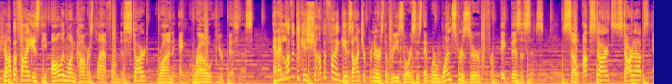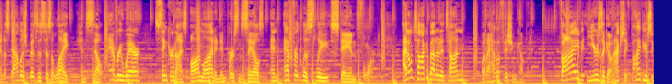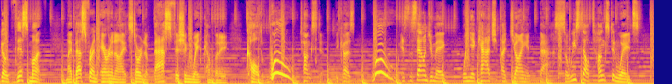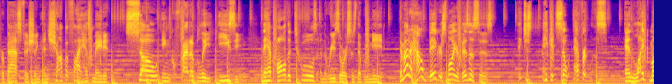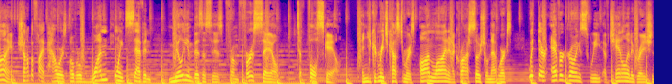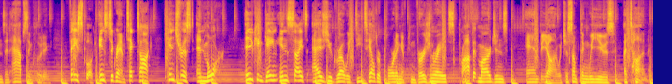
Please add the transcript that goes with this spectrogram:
Shopify is the all in one commerce platform to start, run, and grow your business. And I love it because Shopify gives entrepreneurs the resources that were once reserved for big businesses. So upstarts, startups, and established businesses alike can sell everywhere, synchronize online and in person sales, and effortlessly stay informed. I don't talk about it a ton, but I have a fishing company. Five years ago, actually, five years ago this month, my best friend Aaron and I started a bass fishing weight company called Woo Tungsten because woo is the sound you make when you catch a giant bass. So we sell tungsten weights for bass fishing, and Shopify has made it so incredibly easy. They have all the tools and the resources that we need. No matter how big or small your business is, they just make it so effortless. And like mine, Shopify powers over 1.7 million businesses from first sale to full scale. And you can reach customers online and across social networks with their ever growing suite of channel integrations and apps, including Facebook, Instagram, TikTok, Pinterest, and more. And you can gain insights as you grow with detailed reporting of conversion rates, profit margins, and beyond, which is something we use a ton.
